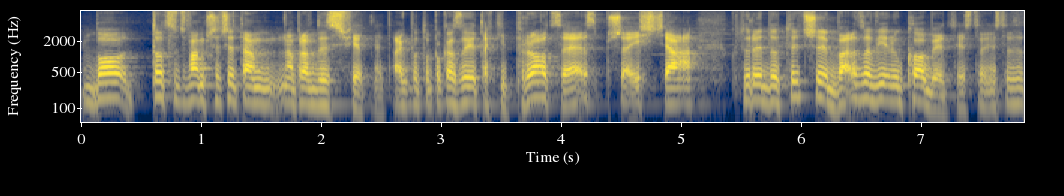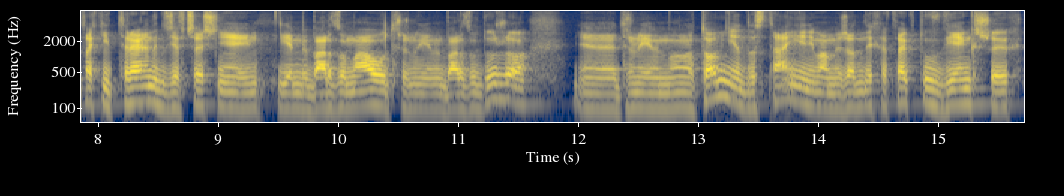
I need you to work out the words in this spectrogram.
bo to, co Wam przeczytam, naprawdę jest świetne, tak? bo to pokazuje taki proces przejścia, który dotyczy bardzo wielu kobiet. Jest to niestety taki trend, gdzie wcześniej jemy bardzo mało, trenujemy bardzo dużo, e, trenujemy monotonnie, dostajnie, nie mamy żadnych efektów większych.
